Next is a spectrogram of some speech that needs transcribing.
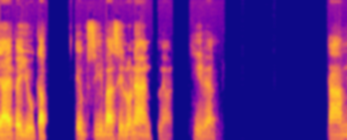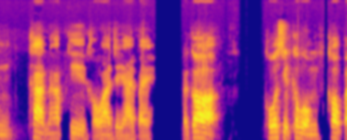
ย้ายไปอยู่กับ FC บาร์เซโลนาแล้วที่แบบ ตามคาดนะครับที่เขาว่าจะย้ายไป แล้วก็โควาซิตครับผมเข้าไป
